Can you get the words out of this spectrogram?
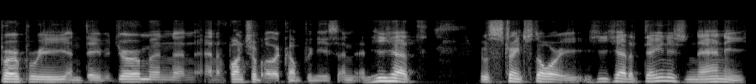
Burberry and David Yurman and, and a bunch of other companies. And, and he had, it was a strange story. He had a Danish nanny.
